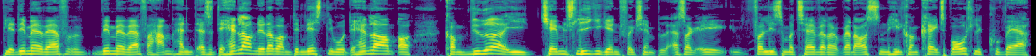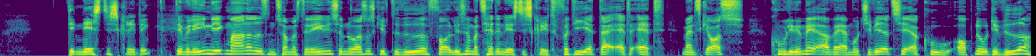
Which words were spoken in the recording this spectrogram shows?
bliver det med at være for, ved med at være for ham. Han, altså, det handler jo netop om det næste niveau. Det handler om at komme videre i Champions League igen, for eksempel. Altså, øh, for ligesom at tage, hvad der, hvad der også sådan helt konkret sportsligt kunne være det næste skridt, ikke? Det er vel egentlig ikke meget anderledes end Thomas Delaney, som nu også har skiftet videre for ligesom at tage det næste skridt. Fordi at, der, at, at man skal også kunne blive ved med at være motiveret til at kunne opnå det videre.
